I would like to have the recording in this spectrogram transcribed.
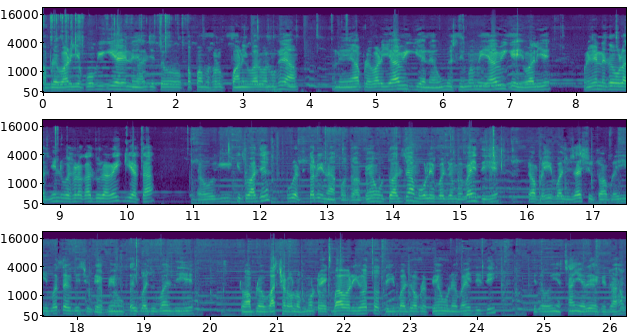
આપણે વાડીએ પોગી ગયા છે ને આજે તો કપામાં થોડુંક પાણી વારવાનું છે આમ. અને આપણે વાડીએ આવી ગયા ને ઉમેશની મમ્મી આવી ગઈ છે વાડીએ. પણ એને તો ઓલા ગીંડવા થોડાક અધૂરા રહી ગયા હતા એ કીધું, આજે પૂરો જ કરી નાખો. તો ભેહું તો આજે જામ ઓલી બાજુ અમે બાંધી છે તો આપણે એ બાજુ જઈશું, તો આપણે એ બતાવી દઈશું કે ભેહું કઈ બાજુ બાંધી છે તો આપણે પાછળ ઓલો મોટો એક બાવરીયો હતો, તો એ બાજુ આપણે ભેહુંને બાંધી હતી કીધું, અહીંયા છાંયે રહે. કીધું, આમ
